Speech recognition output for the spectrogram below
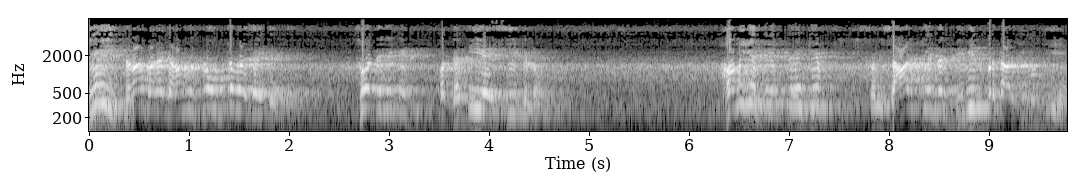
ये इतना बड़ा कि हम उसका उत्तर वैसे ही देते सोचने की पद्धति है, सीख लो। हम ये देखते हैं कि संसार के अंदर विविध प्रकार की बुद्धि है।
